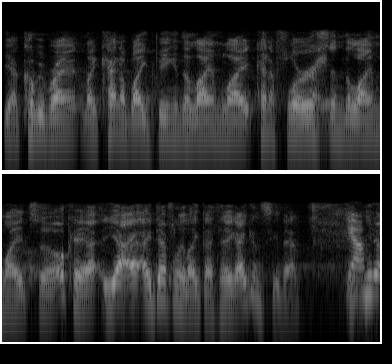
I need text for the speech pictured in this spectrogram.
Yeah, Kobe Bryant, like kind of like being in the limelight, kind of flourished Right. in the limelight. So okay, I, yeah, I, I definitely like that take. I can see that. yeah You know,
